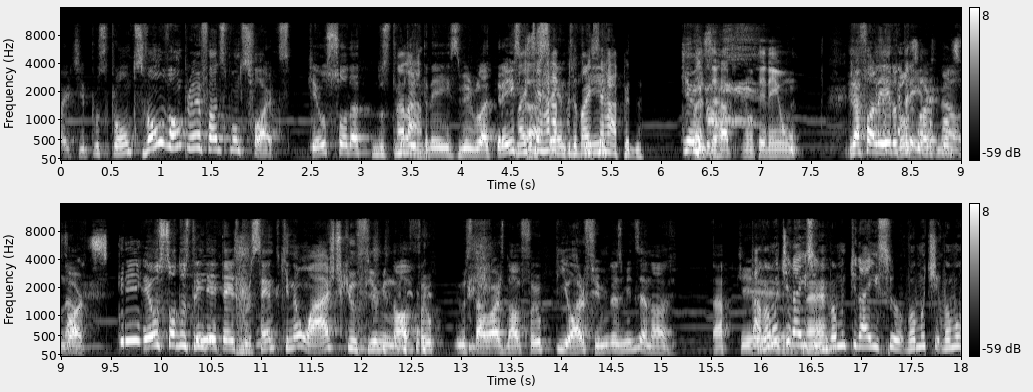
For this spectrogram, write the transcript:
Partir pros pontos. Vamos, vamos primeiro falar dos pontos fortes. Porque eu sou da, dos Vai lá. 33,3%. Vai ser rápido, vai que- ser rápido. que- Vai ser rápido, não tem nenhum. Já falei no Vamos falar trailer. dos pontos Não, não. fortes. Eu sou dos 33% que não acho que o filme 9 foi o, o Star Wars 9 foi o pior filme de 2019. Tá? Porque, Tá, vamos tirar isso, né? vamos tirar isso, vamos, ti- vamos,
